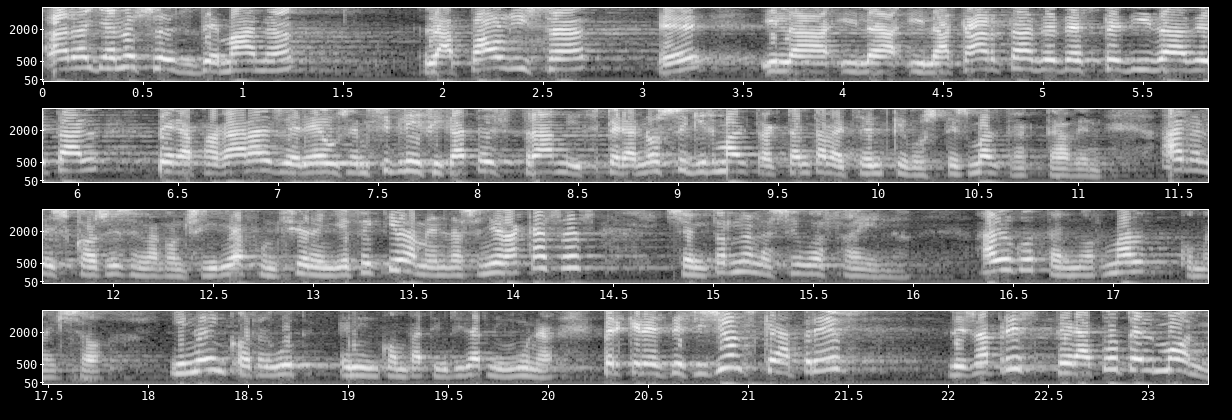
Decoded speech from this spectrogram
Ara ja no se'ls demana la pòlissa eh? I, la, i, la, i la carta de despedida de tal per a pagar als hereus. Hem simplificat els tràmits per a no seguir maltractant a la gent que vostès maltractaven. Ara les coses en la conselleria funcionen i efectivament la senyora Casas se'n torna a la seva feina. Algo tan normal com això. I no ha incorregut en incompatibilitat ninguna, perquè les decisions que ha pres les ha pres per a tot el món,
